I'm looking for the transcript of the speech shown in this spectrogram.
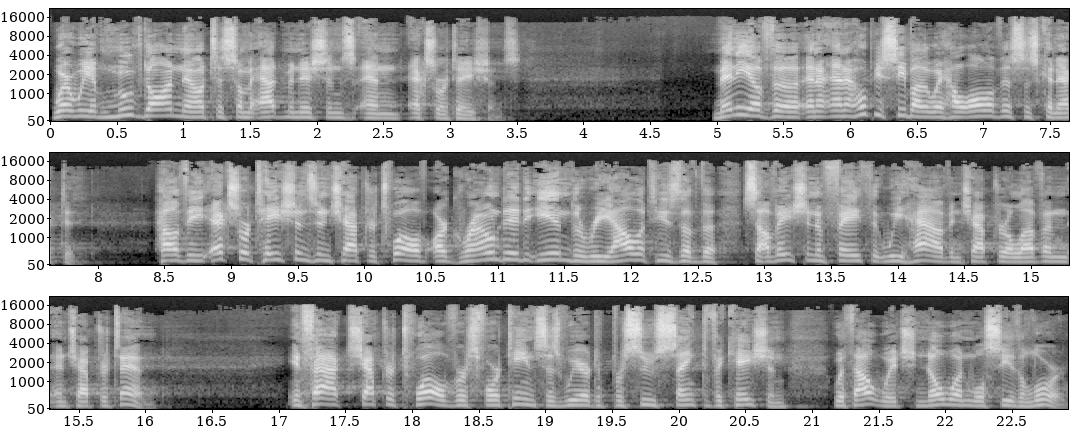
where we have moved on now to some admonitions and exhortations. Many of the, and I, hope you see, by the way, how all of this is connected how the exhortations in chapter 12 are grounded in the realities of the salvation of faith that we have in chapter 11 and chapter 10. In fact, chapter 12, verse 14 says we are to pursue sanctification without which no one will see the Lord.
